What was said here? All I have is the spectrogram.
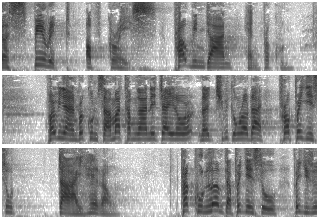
the spirit of grace พระวิญญาณแห่งพระคุณ พระวิญญาณแห่งพระคุณสามารถทำงานในใจเราในชีวิตของเราได้ เพราะพระเยซู จ่ายให้เรา พระคุณเริ่มแต่พระเยซู พระเยซู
